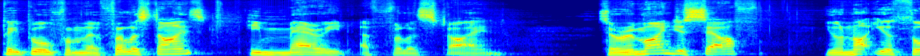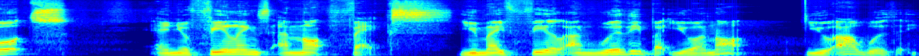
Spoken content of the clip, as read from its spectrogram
people from the Philistines, he married a Philistine. So remind yourself, you're not your thoughts and your feelings are not facts. You may feel unworthy, but you are not you are worthy.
